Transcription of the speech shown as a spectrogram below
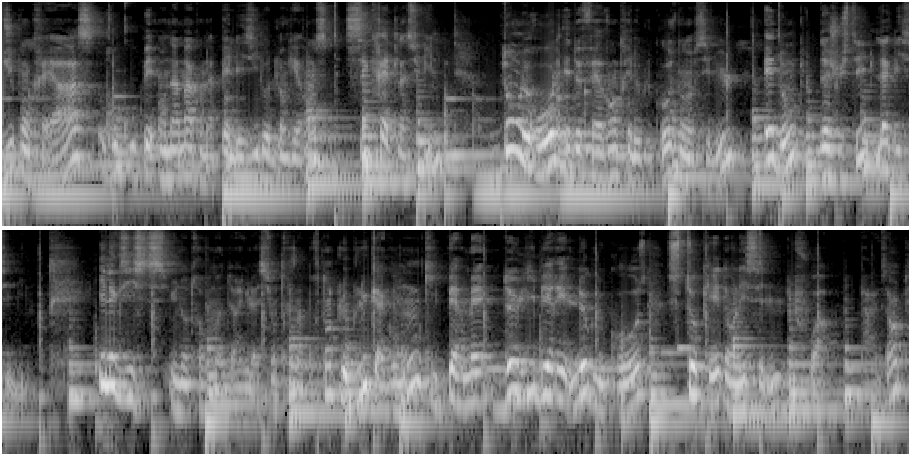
du pancréas, regroupées en amas qu'on appelle les îlots de Langerhans, sécrètent l'insuline, dont le rôle est de faire rentrer le glucose dans nos cellules et donc d'ajuster la glycémie. Il existe une autre hormone de régulation très importante, le glucagon, qui permet de libérer le glucose stocké dans les cellules du foie, par exemple,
